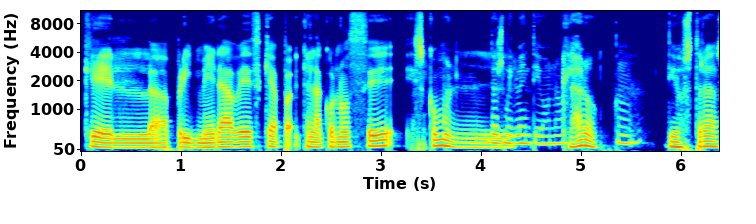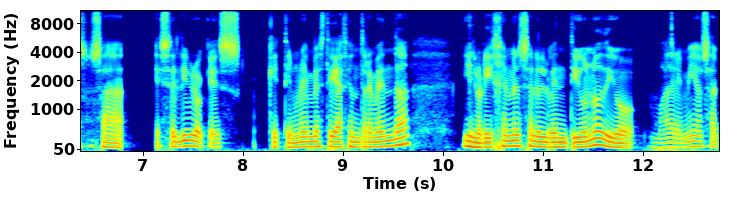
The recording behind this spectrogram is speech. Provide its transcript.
que la primera vez que, la conoce es como en el... 2021. Claro. Mm. Dios tras, o sea, ese libro que es, que tiene una investigación tremenda y el origen es en el 21, digo, madre mía, o sea,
